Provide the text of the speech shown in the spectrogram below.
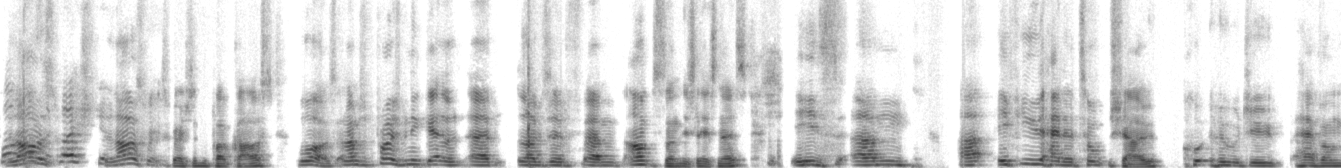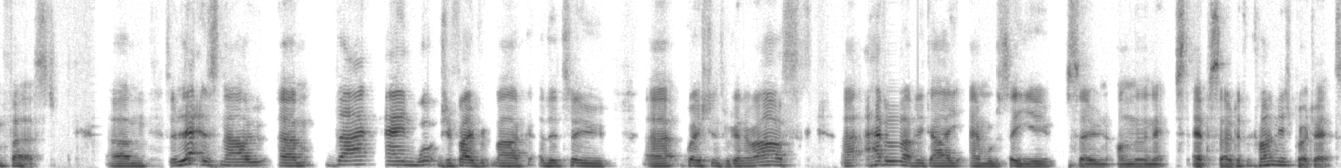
What was last the question? last week's question of the podcast was, and I'm surprised we didn't get uh, loads of um, answers on this, listeners. Is um, uh, if you had a talk show, who, who would you have on first? Um, so let us know um, that and what's your favourite mug are the two uh, questions we're going to ask. Uh, have a lovely day, and we'll see you soon on the next episode of the Kindness Project.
